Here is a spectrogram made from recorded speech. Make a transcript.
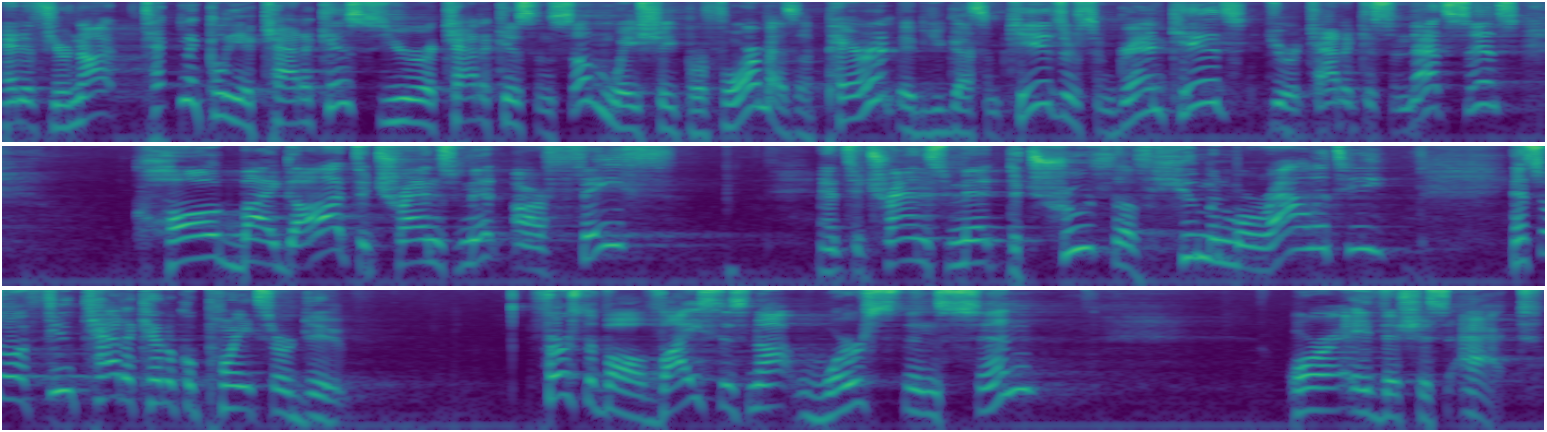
And if you're not technically a catechist, you're a catechist in some way, shape, or form as a parent. Maybe you've got some kids or some grandkids. You're a catechist in that sense, called by God to transmit our faith and to transmit the truth of human morality. And so a few catechetical points are due. First of all, vice is not worse than sin or a vicious act.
